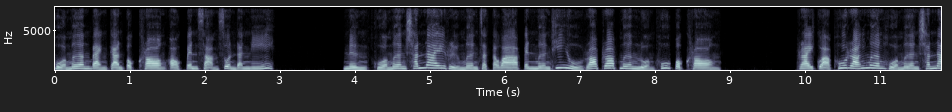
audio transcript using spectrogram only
หัวเมืองแบ่งการปกครองออกเป็น 3 ส่วนดังนี้ 1. หัวเมืองชั้นในหรือเมืองจัตวาเป็นเมืองที่อยู่รอบๆเมืองหลวงผู้ปกครอง ไรกว่าผู้รั้งเมืองหัวเมืองชั้นใน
